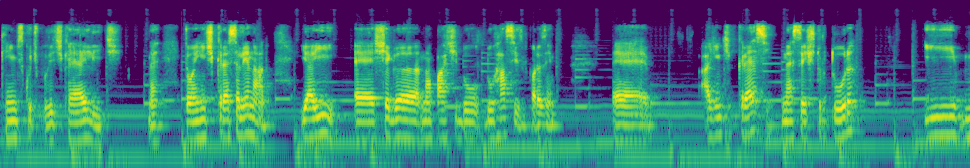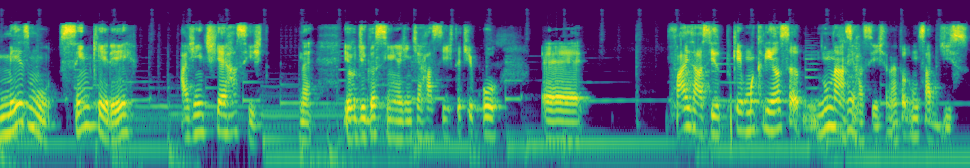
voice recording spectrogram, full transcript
Quem discute política é a elite, né? Então, a gente cresce alienado. E aí, é, chega na parte do, do racismo, por exemplo. É, a gente cresce nessa estrutura e, mesmo sem querer, a gente é racista, né? Eu digo assim, a gente é racista, tipo... é, faz racismo, porque uma criança não nasce racista, né? Todo mundo sabe disso.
